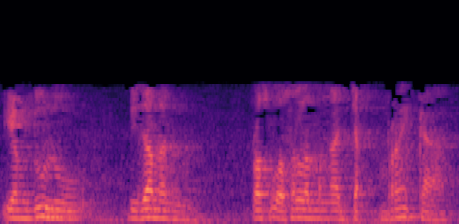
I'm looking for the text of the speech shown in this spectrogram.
yang dulu di zaman Rasulullah SAW mengajak mereka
